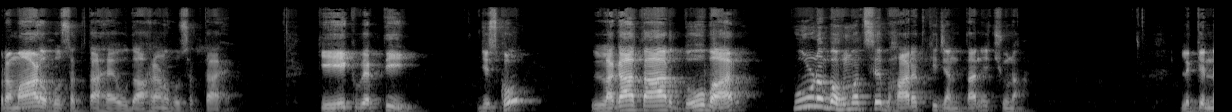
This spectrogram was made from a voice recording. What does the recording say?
प्रमाण हो सकता है, उदाहरण हो सकता है कि एक व्यक्ति जिसको लगातार दो बार पूर्ण बहुमत से भारत की जनता ने चुना। लेकिन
